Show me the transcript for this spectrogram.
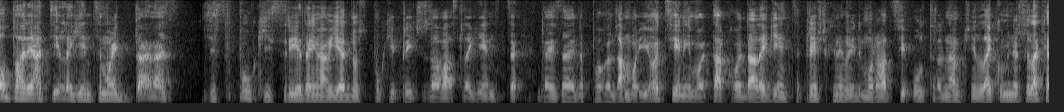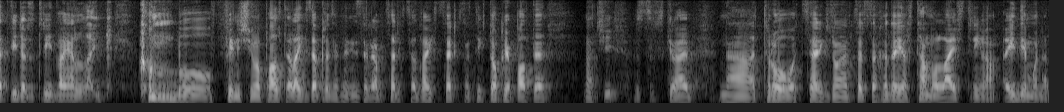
Dobar ja ti legendice moj, danas je spuki srijeda, imam jednu spuki priču za vas legendice, da je zajedno pogledamo i ocijenimo tako da legendice, prije što krenemo idemo raditi svi ultra namčni like, kombinu svi lajkat video za 3, 2, 1, like, kombo, finishimo, palite like, zapratite na Instagram, Cerksa 20, Cerksa na TikToku, palite, znači, subscribe na Trovo, crk, Donat, crca, HD, jer tamo live streamam, a idemo na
